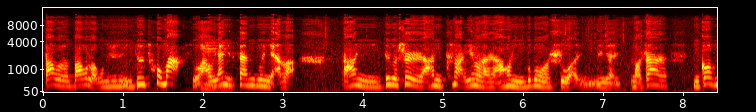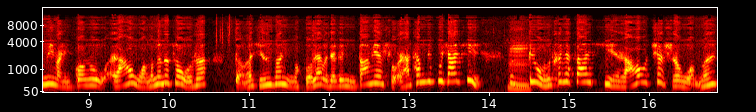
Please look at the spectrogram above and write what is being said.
把我把我老公就是一顿臭骂，说啊我养你三十多年了，然后你这个事儿，然后你翅膀硬了，然后你不跟我说，那个老丈人你告诉那边你不告诉我，然后我们跟他说，我说等了，寻思说你们回来我再跟你当面说，然后他们就不相信，就嗯。对我们特别伤心，然后确实我们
